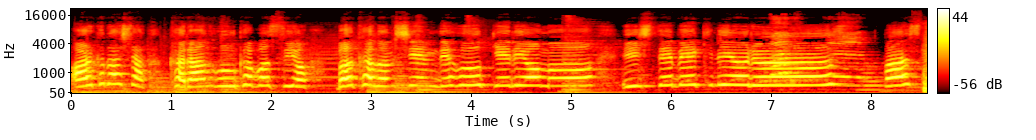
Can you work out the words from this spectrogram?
Arkadaşlar Karan Hulk'a basıyor. Bakalım şimdi Hulk geliyor mu? İşte bekliyoruz. Bastı.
